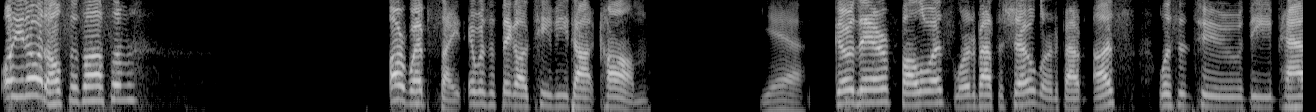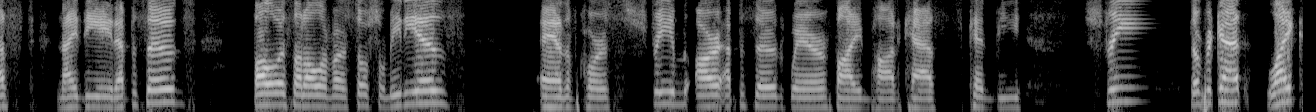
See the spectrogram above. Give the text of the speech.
Well, you know what else is awesome? Our website. It was a thing on TV.com. Yeah. Go there, follow us, learn about the show, learn about us, listen to the past 98 episodes, follow us on all of our social medias, and of course, stream our episode where fine podcasts can be streamed. Don't forget, like,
